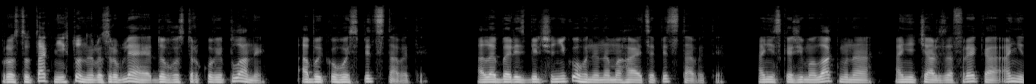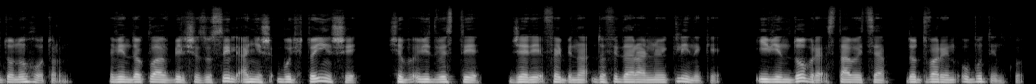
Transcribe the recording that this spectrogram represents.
Просто так ніхто не розробляє довгострокові плани, аби когось підставити. Але Беріс більше нікого не намагається підставити ані, скажімо, Лакмена, ані Чарльза Фрека, ані Дону Готорн. Він доклав більше зусиль, аніж будь-хто інший, щоб відвести Джері Фебіна до федеральної клініки, і він добре ставиться до тварин у будинку.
